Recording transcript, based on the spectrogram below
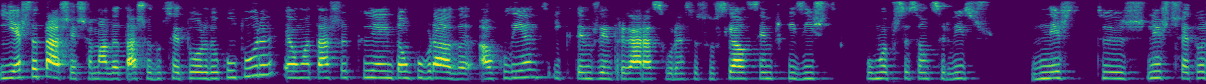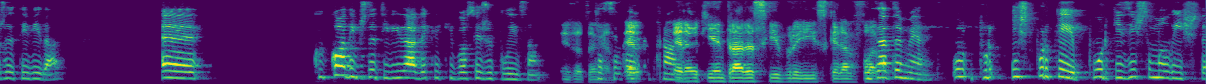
E esta taxa é chamada taxa do setor da cultura, é uma taxa que é então cobrada ao cliente e que temos de entregar à Segurança Social sempre que existe uma prestação de serviços nestes, nestes setores de atividade. Uh, que códigos de atividade é que aqui vocês utilizam? Exatamente. É era, era aqui entrar a seguir por aí, se calhar falar. Exatamente. Por, isto porquê? Porque existe uma lista,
